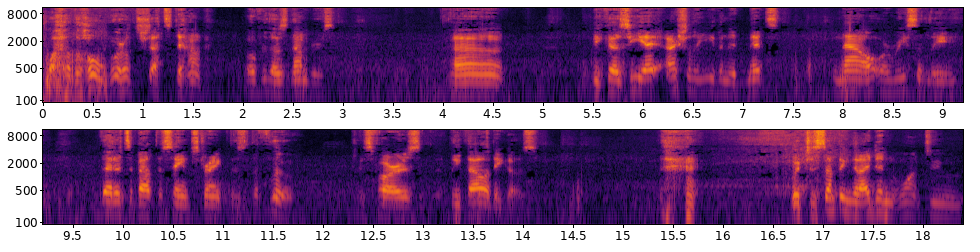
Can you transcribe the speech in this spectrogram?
while the whole world shuts down over those numbers. Uh, because he actually even admits now or recently that it's about the same strength as the flu as far as lethality goes. Which is something that I didn't want to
